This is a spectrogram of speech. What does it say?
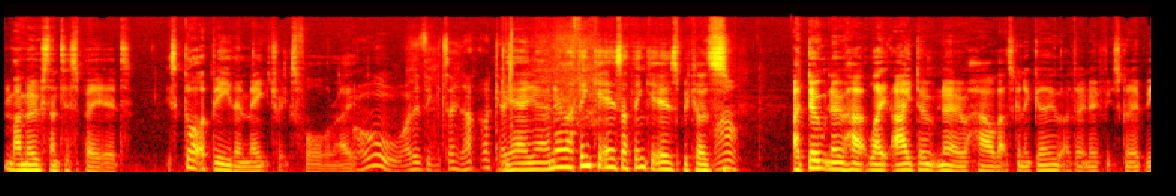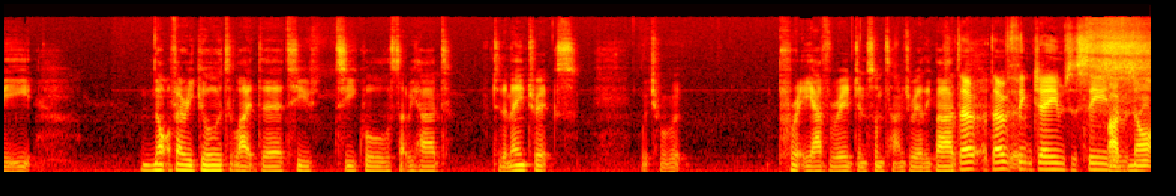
my most anticipated. It's got to be the Matrix Four, right? Oh, I didn't think you'd say that. Okay. Yeah, yeah, no, I think it is. I think it is because Wow. I don't know how like I don't know how that's going to go. I don't know if it's going to be not very good like the two sequels that we had to the Matrix, which were pretty average and sometimes really I bad. don't, I don't think James has seen I've them. not-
